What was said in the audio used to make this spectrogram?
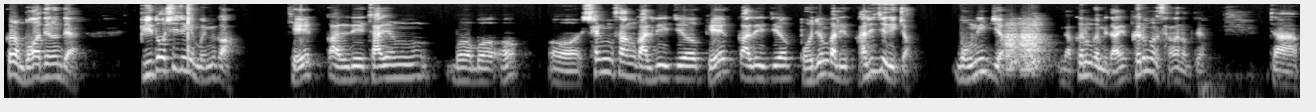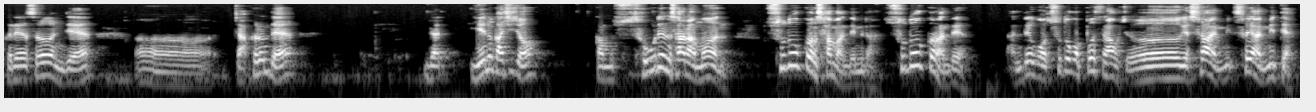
그럼 뭐가 되는데? 비도시 지역이 뭡니까? 계획관리, 자연, 뭐, 뭐, 어? 어, 생산관리 지역, 계획관리 지역, 보전관리, 관리 지역 있죠? 농림지역. 그러니까 그런 겁니다. 그런 건 상관없어요. 자, 그래서 이제, 어, 자, 그런데, 이해는 가시죠? 그럼 있는 사람은 수도권 사면 안 됩니다. 수도권 안 돼요. 안 되고 수도권 버스하고 저기 서안, 밑- 서해안 밑에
